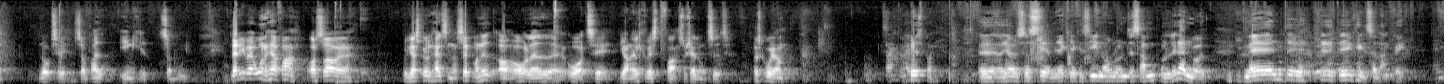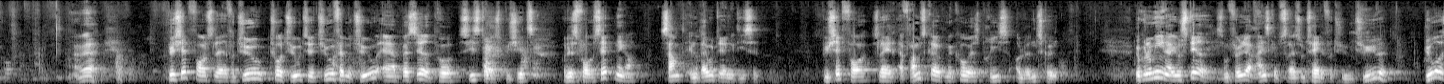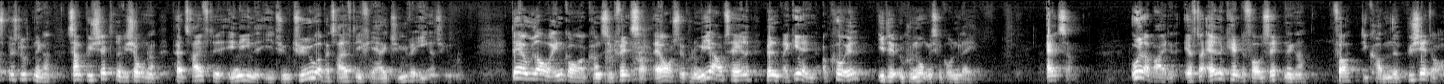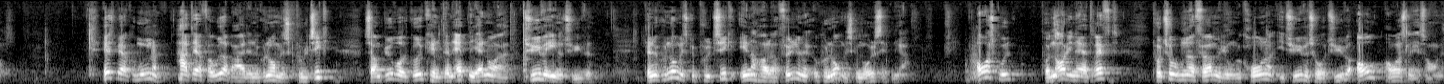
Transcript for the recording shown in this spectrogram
nå til så bred enighed som muligt. Lad det være ordene herfra, og så øh, vil jeg skylle halsen og sætte mig ned og overlade øh, ord til Jørgen Alkvist fra Socialdemokratiet. Værsgo, Jørgen. Tak skal du have, Jesper. Øh, jeg vil så se, om jeg ikke jeg kan sige nogenlunde det samme på en lidt anden måde. Men det, det, det er ikke helt så langt væk. Ja. Budgetforslaget for 2022 til 2025 er baseret på sidste års budget og dets forudsætninger samt en revurdering af disse. Budgetforslaget er fremskrevet med KS pris- og lønskøn. Økonomien er justeret som følge af regnskabsresultatet for 2020, byrådsbeslutninger samt budgetrevisioner per 30. i 9. i 2020 og per 30. i 4. i 2021. Derudover indgår konsekvenser af årets økonomiaftale mellem regeringen og KL i det økonomiske grundlag. Altså, udarbejdet efter alle kendte forudsætninger for de kommende budgetår. Esbjerg Kommune har derfor udarbejdet en økonomisk politik, som byrådet godkendte den 18. januar 2021. Den økonomiske politik indeholder følgende økonomiske målsætninger. Overskud på den ordinære drift på 240 millioner kroner i 2022 og overslagsårene.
